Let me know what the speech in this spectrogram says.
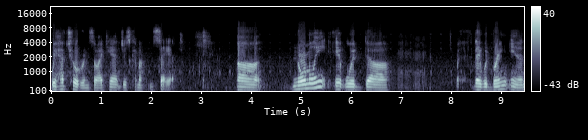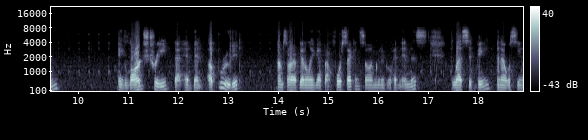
We have children, so I can't just come out and say it. Uh, normally, it would, uh, they would bring in a large tree that had been uprooted I'm sorry, I've got only got about four seconds, so I'm going to go ahead and end this. Blessed be, and I will see you on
